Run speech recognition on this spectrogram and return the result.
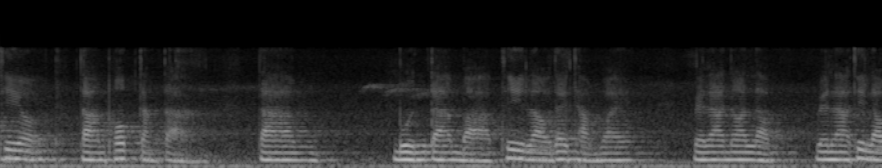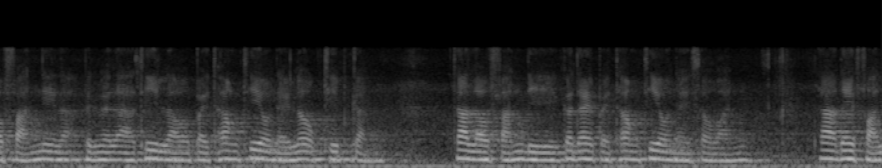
เที่ยวตามภพต่างๆ ตามบุญตามบาปที่เราได้ทำไว้ เวลานอนหลับ เวลาที่เราฝันนี่แหละเป็นเวลาที่เราไปท่องเที่ยวในโลกทิพย์กัน ถ้าเราฝันดีก็ได้ไปท่องเที่ยวในสวรรค์ ถ้าได้ฝัน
